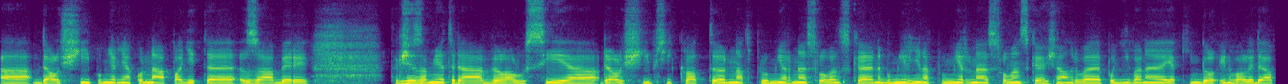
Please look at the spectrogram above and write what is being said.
a další poměrně jako nápadité záběry. Takže za mě teda Vila Lucia další příklad nadprůměrné slovenské nebo mírně nadprůměrné slovenské žánrové podívané, jakým byl Invalida.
